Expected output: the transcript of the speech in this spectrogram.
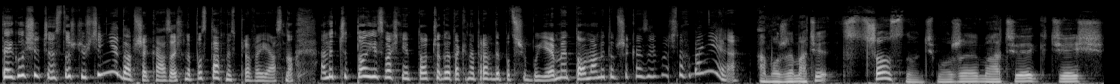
Tego się często rzeczywiście nie da przekazać, no postawmy sprawę jasno. Ale czy to jest właśnie to, czego tak naprawdę potrzebujemy, to mamy to przekazywać? No chyba nie. A może macie wstrząsnąć, może macie gdzieś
